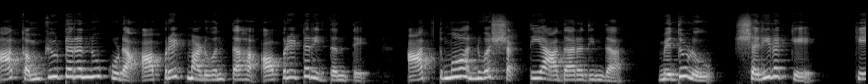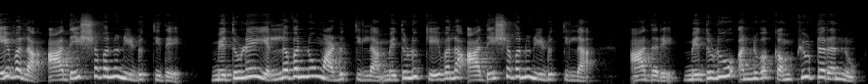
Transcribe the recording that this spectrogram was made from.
ಆ ಕಂಪ್ಯೂಟರನ್ನು ಕೂಡ ಆಪರೇಟ್ ಮಾಡುವಂತಹ ಆಪರೇಟರ್ ಇದ್ದಂತೆ ಆತ್ಮ ಅನ್ನುವ ಶಕ್ತಿಯ ಆಧಾರದಿಂದ ಮೆದುಳು ಶರೀರಕ್ಕೆ ಕೇವಲ ಆದೇಶವನ್ನು ನೀಡುತ್ತಿದೆ. ಮೆದುಳೇ ಎಲ್ಲವನ್ನೂ ಮಾಡುತ್ತಿಲ್ಲ. ಮೆದುಳು ಕೇವಲ ಆದೇಶವನ್ನು ನೀಡುತ್ತಿಲ್ಲ. ಆದರೆ ಮೆದುಳು ಅನ್ನುವ ಕಂಪ್ಯೂಟರನ್ನು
